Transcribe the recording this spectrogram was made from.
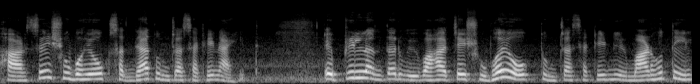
फारसे शुभयोग सध्या तुमच्यासाठी नाहीत. एप्रिलनंतर विवाहाचे शुभयोग तुमच्यासाठी निर्माण होतील.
